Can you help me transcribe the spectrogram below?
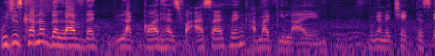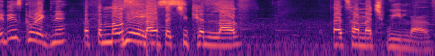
which is kind of the love that like God has for us. I think I might be lying. We're gonna check this. It is correct, ne? But the most Yes. love that you can love, that's how much we love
